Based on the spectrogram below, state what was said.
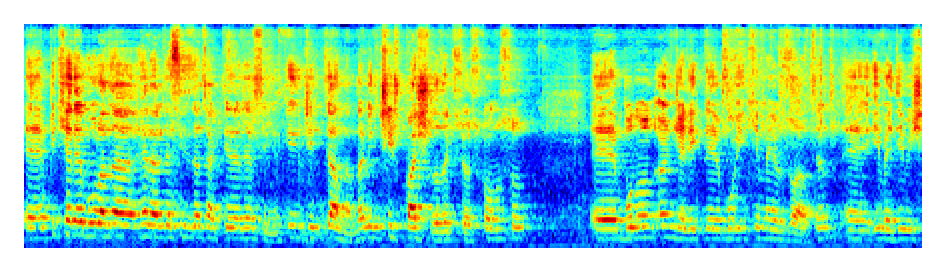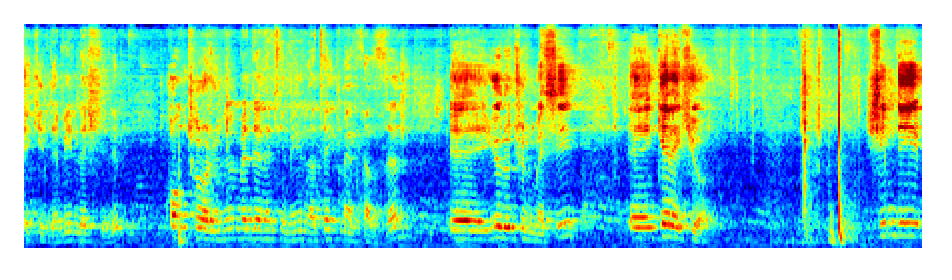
Ee, bir kere burada herhalde siz de takdir edersiniz ki ciddi anlamda bir çift başlılık söz konusu. Ee, bunun öncelikle bu iki mevzuatın e, ivedi bir şekilde birleştirip kontrolünün ve denetiminin de tek merkezden e, yürütülmesi e, gerekiyor. Şimdi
